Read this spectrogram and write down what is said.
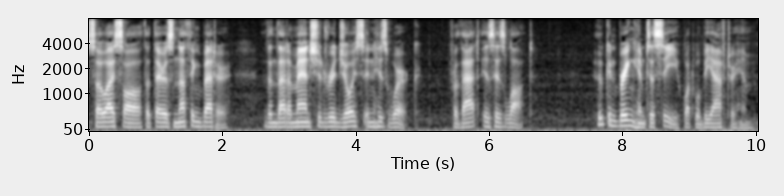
So I saw that there is nothing better than that a man should rejoice in his work, for that is his lot. Who can bring him to see what will be after him?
